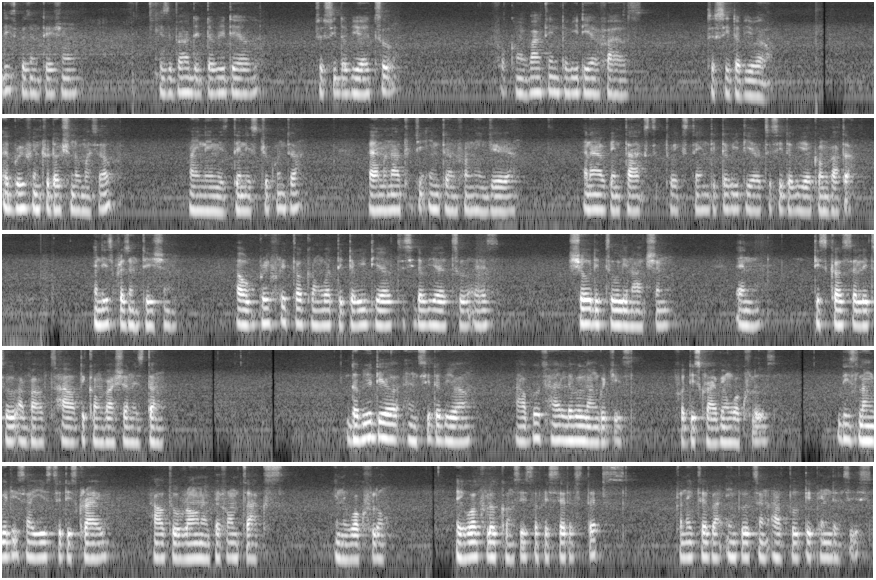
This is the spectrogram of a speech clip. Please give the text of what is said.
This presentation is about the WDL to CWL tool for converting WDL files to CWL. A brief introduction of myself. My name is Dennis Chukwunta. I am an outreach intern from Nigeria and I have been tasked to extend the WDL to CWL converter. In this presentation, I will briefly talk on what the WDL to CWL tool is, show the tool in action, and discuss a little about how the conversion is done. WDL and CWL are both high-level languages for describing workflows. These languages are used to describe how to run and perform tasks in a workflow. A workflow consists of a set of steps connected by inputs and output dependencies.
